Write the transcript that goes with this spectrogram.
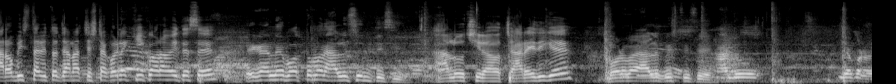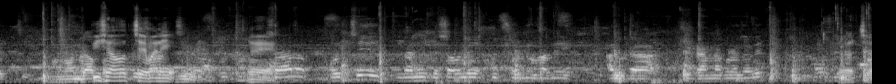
আরও বিস্তারিত জানার চেষ্টা করেন কি করা হইতেছে? এখানে বর্তমানে আলু চিনতেছি। আলু ছিঁড়া হচ্ছে। আর এইদিকে? বড় ভাই আলু পিসতেছে। আলু ইয়ে করা হচ্ছে। পিসা হচ্ছে মানে হ্যাঁ। হচ্ছে ইরানি পেশা হলে খুব সুন্দরভাবে আলুটা রান্না করা যাবে। আচ্ছা।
